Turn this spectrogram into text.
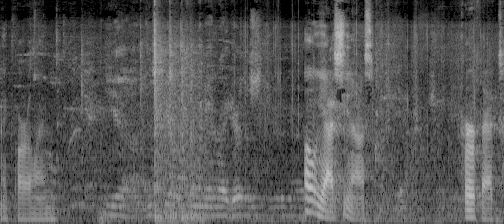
McFarland. Yeah, this girl coming in right here, this. Oh yeah, she knows. Perfect.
